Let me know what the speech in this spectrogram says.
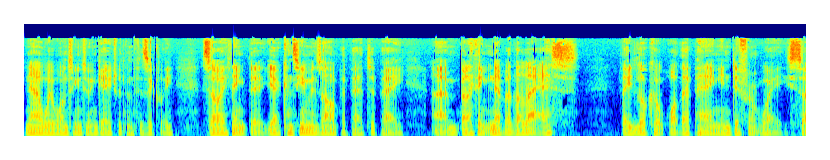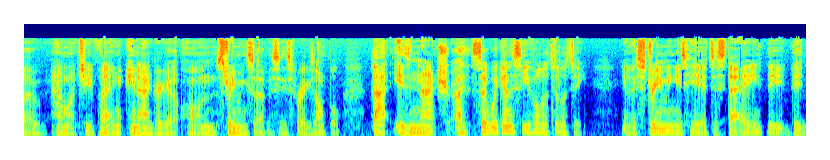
Now we're wanting to engage with them physically. So I think that yeah, consumers are prepared to pay, um, but I think nevertheless they look at what they're paying in different ways. So, how much are you paying in aggregate on streaming services, for example? That is natural. So, we're going to see volatility. you know, streaming is here to stay. The the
